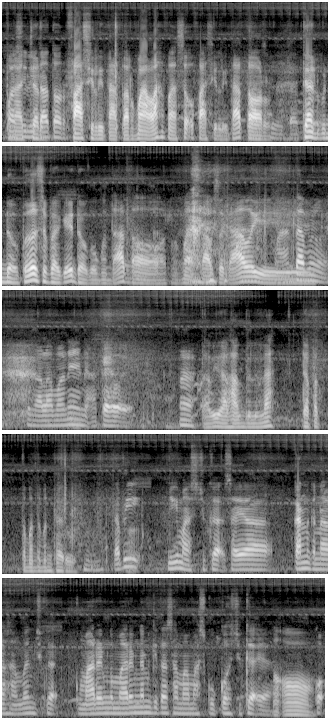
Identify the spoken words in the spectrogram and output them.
pengajar Fasilitator. fasilitator malah masuk fasilitator, Fasilitator. dan mendouble sebagai dokumentator mantap sekali Mantap loh. Pengalamannya kok ya. Nah, tapi alhamdulillah dapat teman-teman baru Hmm. Tapi ini Mas juga saya kan kenal sampean juga kemarin-kemarin kan kita sama Mas Kukoh juga ya. oh oh, Kok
